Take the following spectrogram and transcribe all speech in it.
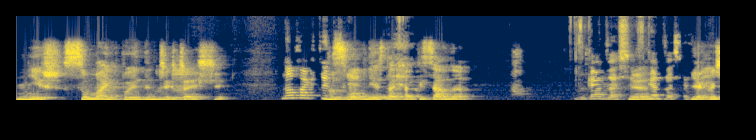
niż suma ich pojedynczych mhm. części. No faktycznie. Dosłownie jest tak napisane. Zgadza się, nie? zgadza się. Jakoś...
